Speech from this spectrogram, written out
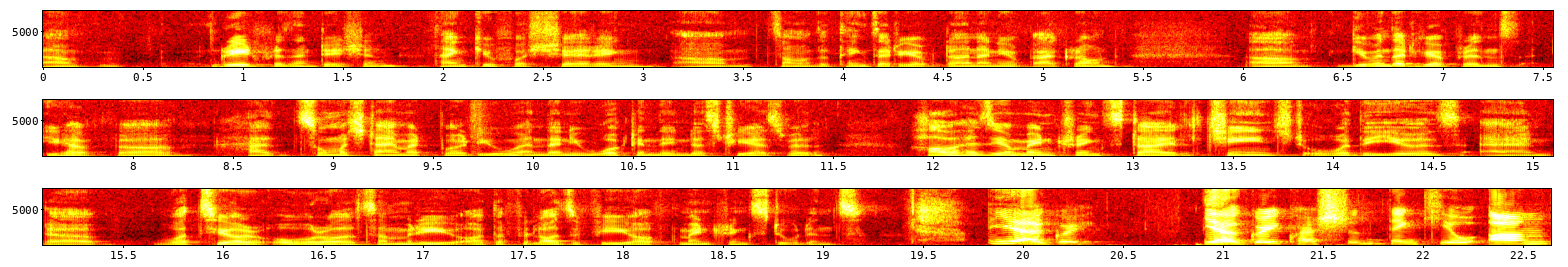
Um, great presentation. Thank you for sharing um, some of the things that you have done and your background. Um, given that you have, you have uh, had so much time at Purdue and then you worked in the industry as well, how has your mentoring style changed over the years, and uh, what's your overall summary or the philosophy of mentoring students? Yeah, great. Yeah, great question. Thank you. Um,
